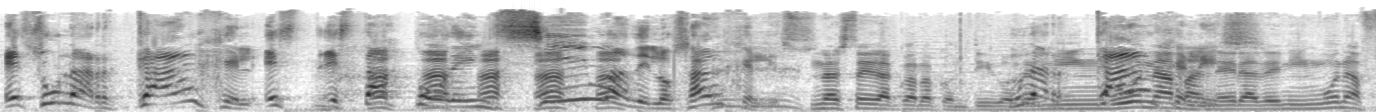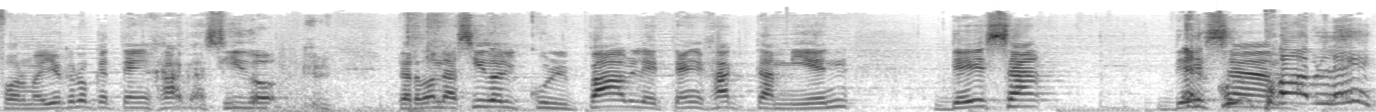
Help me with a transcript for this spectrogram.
Es un arcángel, está por encima de los ángeles. No estoy de acuerdo contigo, de ninguna manera, de ninguna forma. Yo creo que Ten Hag ha sido, perdón, ha sido el culpable, Ten Hag también, de esa ¿El culpable?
